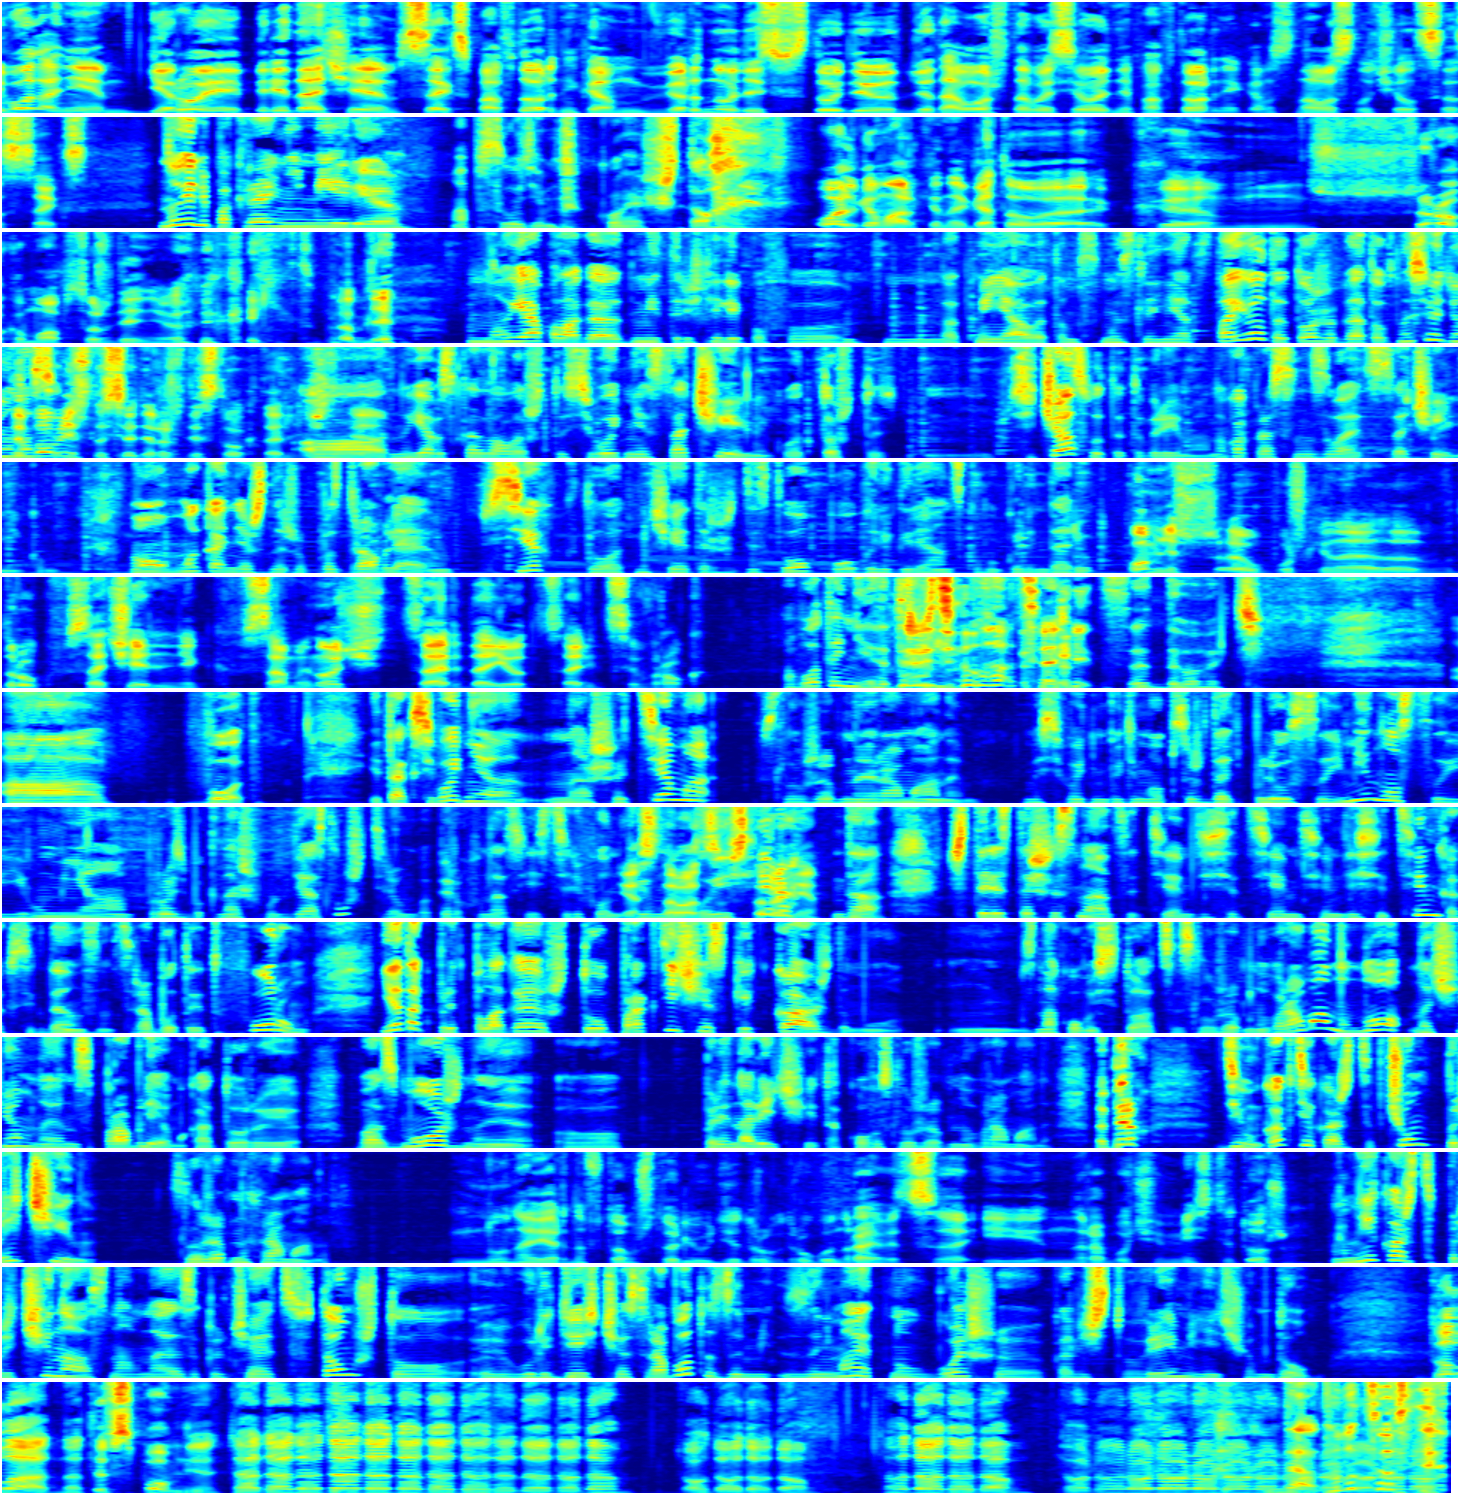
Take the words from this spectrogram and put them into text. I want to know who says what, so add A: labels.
A: И вот они, герои передачи «Секс по вторникам» вернулись в студию для того, чтобы сегодня по вторникам снова случился секс.
B: Ну или, по крайней мере, обсудим кое-что.
A: Ольга Маркина готова к широкому обсуждению каких-то проблем.
B: Ну, я полагаю, Дмитрий Филиппов э, от меня в этом смысле не отстает и тоже готов. Но сегодня у
A: Ты
B: нас...
A: помнишь, что сегодня Рождество католическое?
B: А, ну, я бы сказала, что сегодня сочельник. Вот то, что сейчас вот это время, оно как раз и называется сочельником. Но мы, конечно же, поздравляем всех, кто отмечает Рождество по Григорианскому календарю.
A: Помнишь, э, у Пушкина э, вдруг в сочельник в самую ночь царь дает царице в рог?
B: А вот и нет, родила царица дочь. А, вот. Итак, сегодня наша тема — служебные романы. Мы сегодня будем обсуждать плюсы и минусы. И у меня просьба к нашим радиослушателям. Во-первых, у нас есть телефон
A: Не
B: прямого
A: оставаться в
B: эфира.
A: стороне.
B: Да, 416 77 77. Как всегда, у нас работает форум. Я так предполагаю, что практически каждому м, знакома ситуация служебного романа, но начнем, наверное, с проблем, которые возможны э, при наличии такого служебного романа. Во-первых, Дим, как тебе кажется, в чем причина служебных романов?
A: Ну, наверное, в том, что люди друг другу нравятся и на рабочем месте тоже.
B: Мне кажется, причина основная заключается в том, что э, у людей сейчас работа занимает ну, большее количество времени, чем дом.
A: Да ладно, ты вспомни. Та-да-да-да-да-да-да-да-да-да. Та-да-да-дам. Та-да-да-дам. Та-да-да-да-да-да-да-да-да-да.
B: Да, ну вот, собственно,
